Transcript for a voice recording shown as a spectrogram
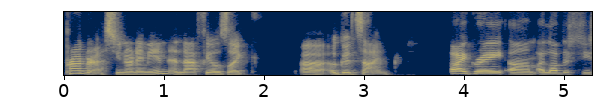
progress, you know what I mean. And that feels like uh, a good sign. I agree. Um, I love that she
